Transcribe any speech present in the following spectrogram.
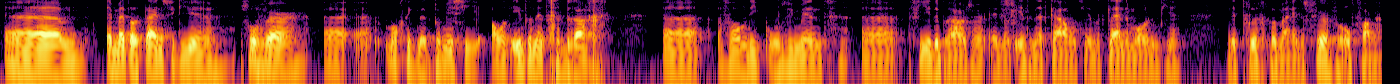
Ehm, en met dat kleine stukje software eh, eh, mocht ik met permissie al het internetgedrag eh, van die consument via de browser en dat internetkabeltje en dat kleine modempje weer terug bij mij de server opvangen.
